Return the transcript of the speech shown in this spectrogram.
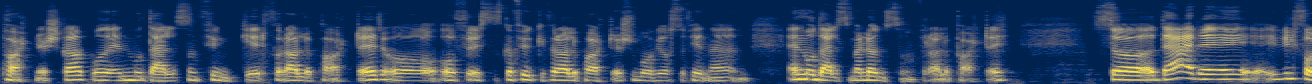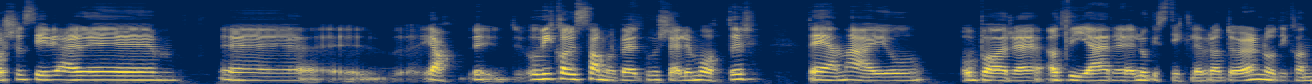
partnerskap og en modell som funker for alle parter. Og, og hvis det skal funke for alle parter, så må vi også finne en modell som er lønnsom for alle parter. Så det er eh, Jeg vil fortsatt si vi er eh, eh, Ja, og vi kan jo samarbeide på forskjellige måter. Det ene er jo bare, at vi er logistikkleverandøren, og de kan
